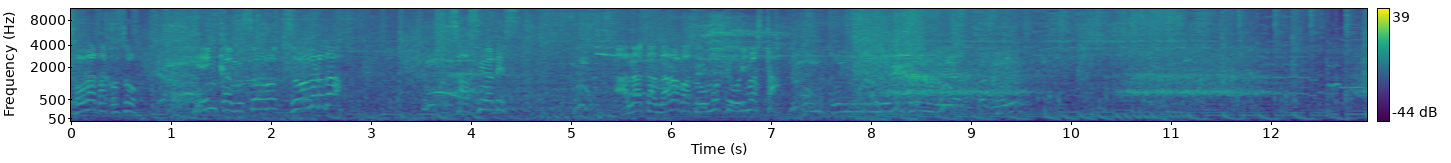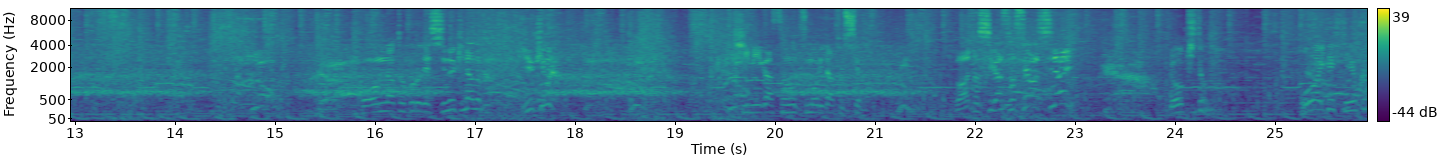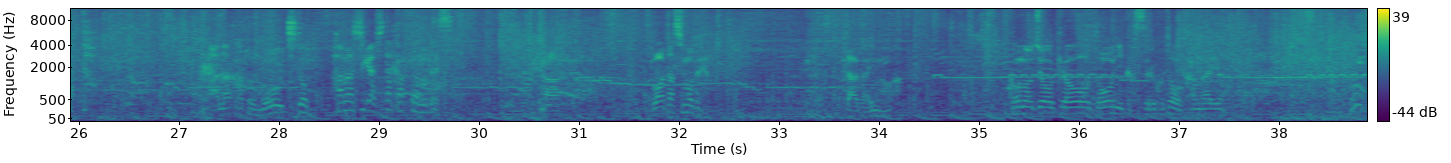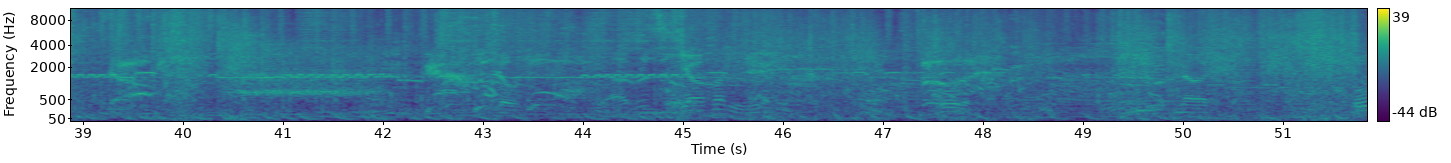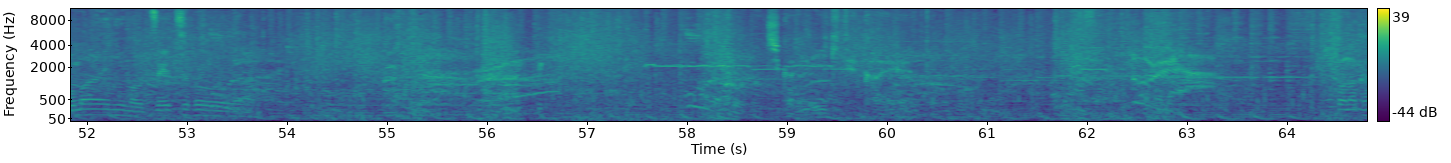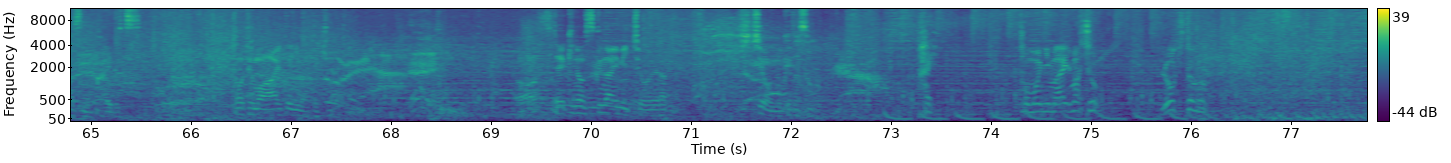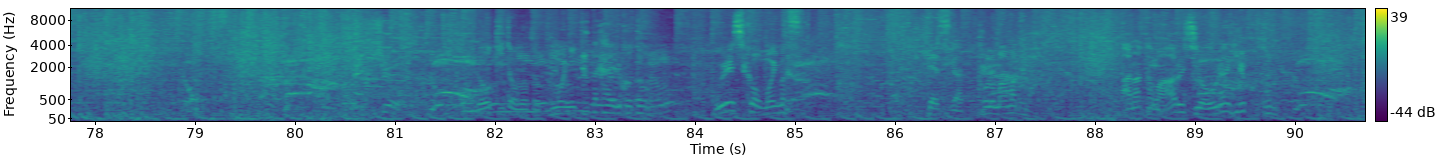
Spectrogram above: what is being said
そなたこそ天下無双のつわものだ。さすがです。あなたならばと思っておりました。こんなところで死ぬ気なのか雪村。君がそのつもりだとしても私がさせはしない。ロキ殿お会いできてよかった。あなたともう一度話がしたかったのです。ああ私もだよ。だが今はこの状況をどうにかすることを考えよう。やはり愚かなれお前にも絶望を与えこの力で生きて帰れると思うこの数の怪物とても相手にはできない。敵の少ない道を選び基地を抜け出そう。はい。共に参りましょう。ロキ殿。ロキ殿と共に戦えることを嬉しく思います。ですがこのままではあなたは主を裏切ることに。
